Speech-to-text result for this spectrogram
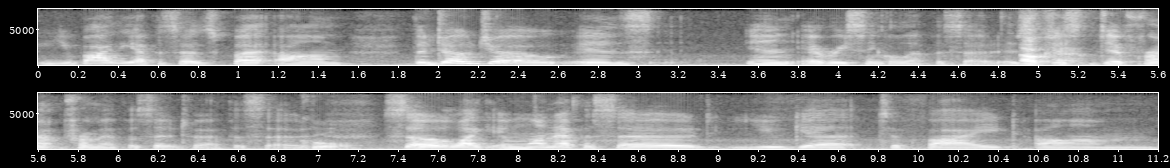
you buy the episodes, but um, the dojo is in every single episode. It's Okay. just different from episode to episode. Cool. So, like in one episode, you get to fight um,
